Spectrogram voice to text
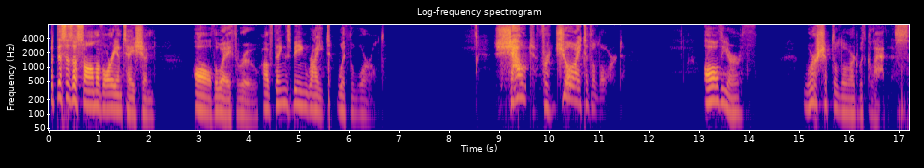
But this is a psalm of orientation all the way through, of things being right with the world. Shout for joy to the Lord. All the earth, worship the Lord with gladness.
